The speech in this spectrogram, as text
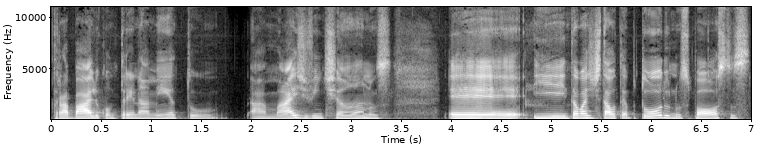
trabalho com treinamento há mais de 20 anos. É, e então a gente está o tempo todo nos postos.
